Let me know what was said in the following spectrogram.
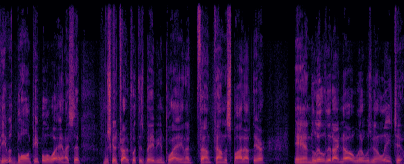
he was blowing people away, and I said, I'm just going to try to put this baby in play, and I found found a spot out there, and little did I know what it was going to lead to.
